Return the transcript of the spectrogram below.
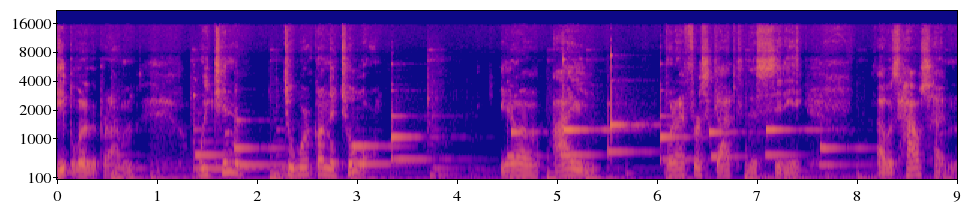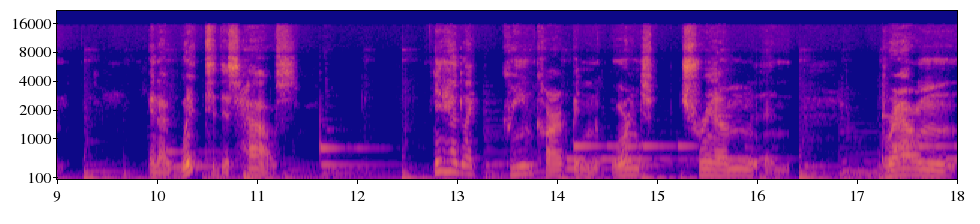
people are the problem, we tend to, to work on the tool. You know, I when I first got to this city, I was house hunting. And I went to this house. It had like green carpet and orange trim and brown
